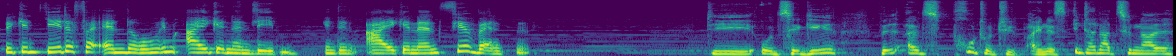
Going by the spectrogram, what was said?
beginnt jede Veränderung im eigenen Leben, in den eigenen vier Wänden. Die OCG will als Prototyp eines international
